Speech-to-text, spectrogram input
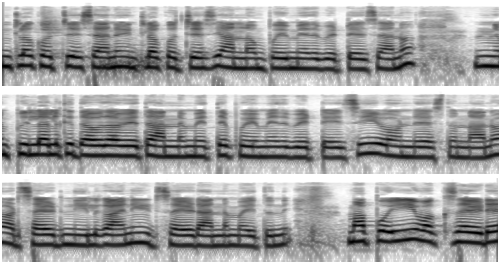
ఇంట్లోకి వచ్చేసాను ఇంట్లోకి వచ్చేసి అన్నం పొయ్యి మీద పెట్టేశాను పిల్లలకి దవదవైతే అయితే అన్నం అయితే పొయ్యి మీద పెట్టేసి వండేస్తున్నాను. అటు సైడ్ నీళ్ళు కానీ ఇటు సైడ్ అన్నం అవుతుంది మా పొయ్యి ఒక సైడే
